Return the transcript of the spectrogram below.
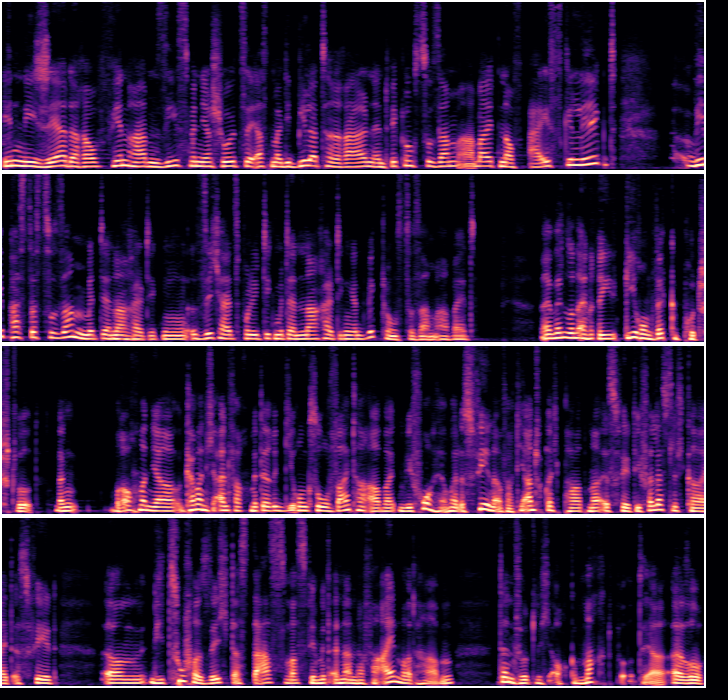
in Niger. Daraufhin haben Sie, Svenja Schulze, erstmal die bilateralen Entwicklungszusammenarbeiten auf Eis gelegt. Wie passt das zusammen mit der nachhaltigen Sicherheitspolitik, mit der nachhaltigen Entwicklungszusammenarbeit? wenn so eine Regierung weggeputscht wird, dann braucht man ja, kann man nicht einfach mit der Regierung so weiterarbeiten wie vorher, weil es fehlen einfach die Ansprechpartner, es fehlt die Verlässlichkeit, es fehlt ähm, die Zuversicht, dass das, was wir miteinander vereinbart haben, dann wirklich auch gemacht wird. Ja? Also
